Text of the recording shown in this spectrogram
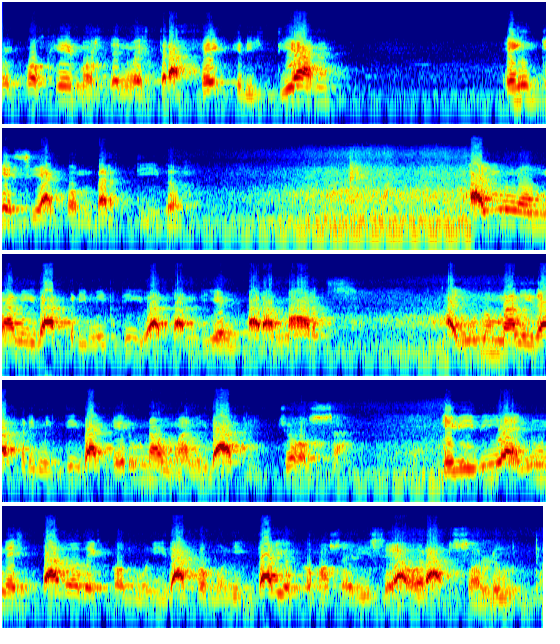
recogemos de nuestra fe cristiana, ¿en qué se ha convertido? Hay una humanidad primitiva también para Marx, hay una humanidad primitiva que era una humanidad dichosa, que vivía en un estado de comunidad comunitario, como se dice ahora, absoluto,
